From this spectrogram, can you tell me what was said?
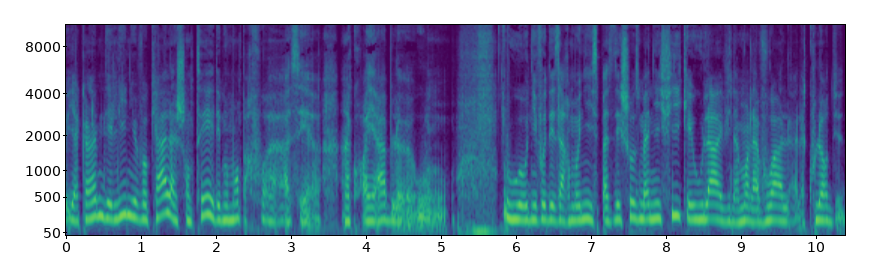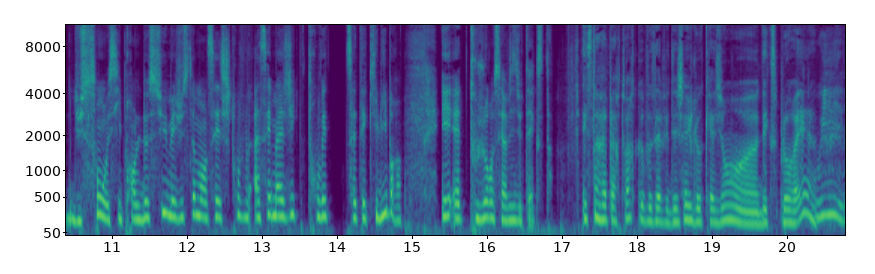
il y a quand même des lignes vocales à chanter et des moments parfois assez euh, incroyables où, où au niveau des harmonies il se passe des choses magnifiques et où là évidemment la voix, la, la couleur du, du, son aussi prend le dessus. Mais justement, c'est je trouve assez magique de trouver cet équilibre et être toujours au service du texte. Et c'est un répertoire que vous avez déjà eu l'occasion euh, d'explorer? Oui.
